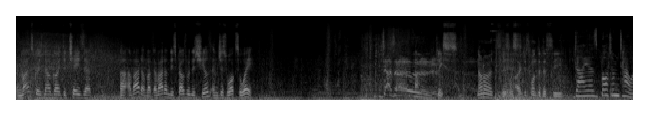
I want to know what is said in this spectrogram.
and Vanskor is now going to chase that uh, Abaddon, but Abaddon dispels with the shield and just walks away. Please. No, no, it's, I just wanted to see. Dire's bottom tower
